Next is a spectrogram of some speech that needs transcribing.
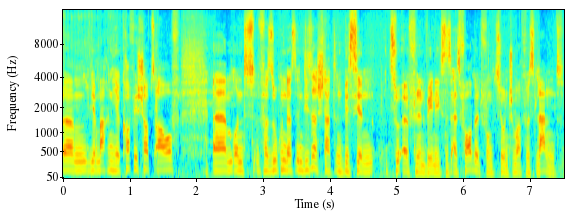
ähm, wir machen hier Coffeeshops auf ähm, und versuchen das in dieser Stadt ein bisschen zu öffnen, wenigstens als Vorbildfunktion schon mal fürs Land.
